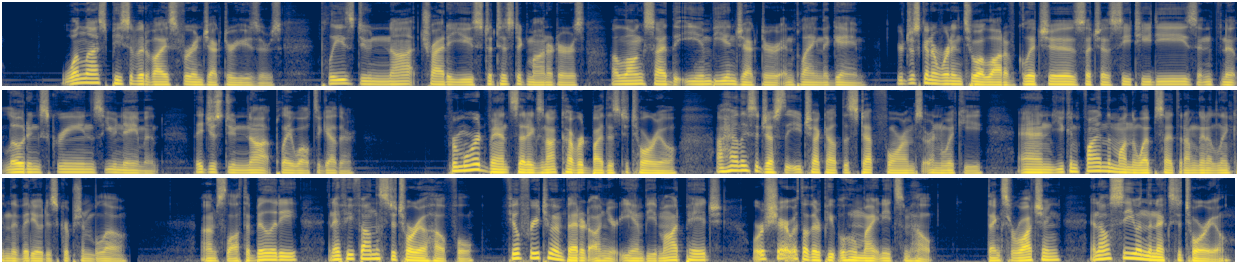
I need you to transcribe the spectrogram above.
One last piece of advice for injector users. Please do not try to use statistic monitors alongside the ENB injector in playing the game. You're just going to run into a lot of glitches such as CTDs, infinite loading screens, you name it. They just do not play well together. For more advanced settings not covered by this tutorial, I highly suggest that you check out the STEP forums or Wiki, and you can find them on the website that I'm going to link in the video description below. I'm Slothability, and if you found this tutorial helpful, feel free to embed it on your ENB mod page or share it with other people who might need some help. Thanks for watching, and I'll see you in the next tutorial.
